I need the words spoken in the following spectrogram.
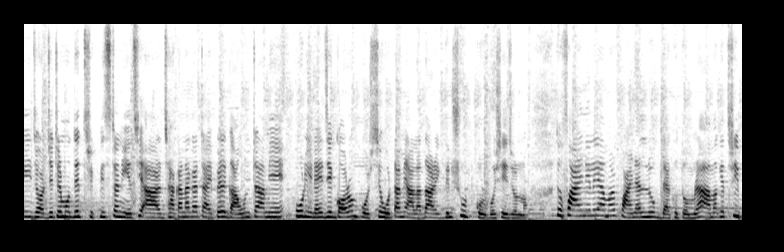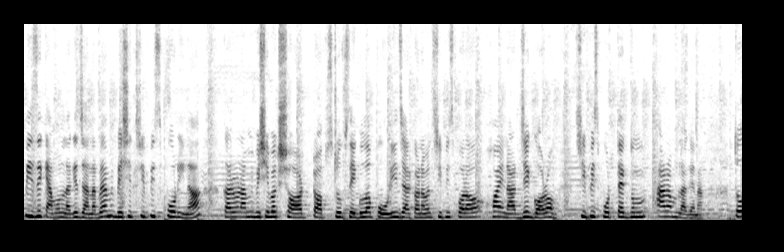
এই জর্জেটের মধ্যে থ্রি পিসটা নিয়েছি। আর ঝাঁকানাগা টাইপের গাউনটা আমি পরি নাই, যে গরম পড়ছে ওটা আমি আলাদা আরেকদিন শ্যুট করব সেই জন্য তো ফাইনালি আমার ফাইনাল লুক দেখো তোমরা, আমাকে থ্রি পিসে কেমন লাগে জানাবে। আমি বেশি থ্রি পিস পরি না, কারণ আমি বেশিরভাগ শর্ট টপস টপস এগুলো পরি, যার কারণে আমার থ্রি পিস পরা হয় না। আর যে গরম থ্রি পিস পরতে একদম আরাম লাগে না। তো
